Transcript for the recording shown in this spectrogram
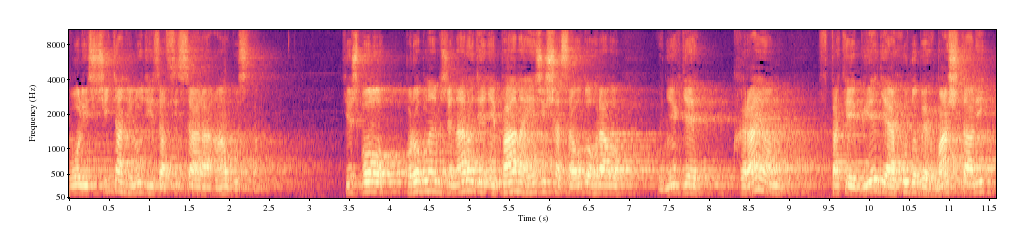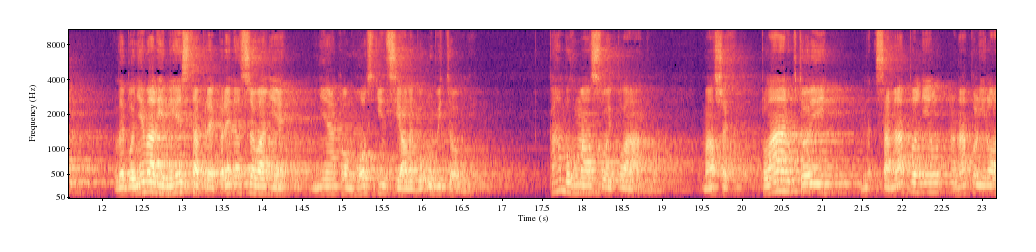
kvôli sčítaniu ľudí za cisára Augusta. Tiež bolo problém, že narodenie pána Ježiša sa odohralo niekde krajom v takej biede a chudobe v maštali, lebo nemali miesta pre prenocovanie v nejakom hostinci alebo ubytovni. Pán Boh mal svoj plán. Mal však plán, ktorý sa naplnil a naplnilo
